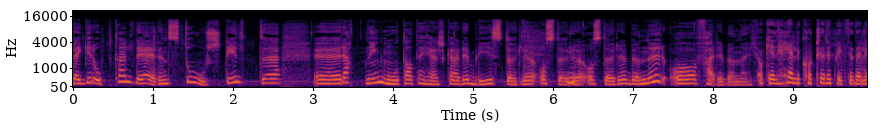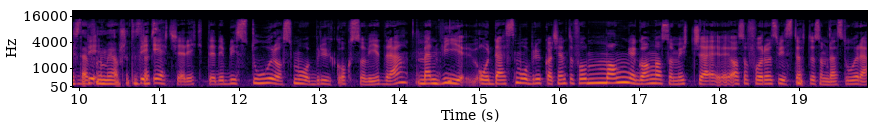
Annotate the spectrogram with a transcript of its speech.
legger opp til, det er en storstilt eh, retning mot at her skal det bli større og større og større bønder og færre bønder. Ok, Helt kort replikk til det, Listhaug, for nå må vi avslutte straks. Det er ikke riktig. Det blir store og små bruk osv. Men vi og de små brukene kommer til å få mange ganger så mye altså forholdsvis støtte som de store.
